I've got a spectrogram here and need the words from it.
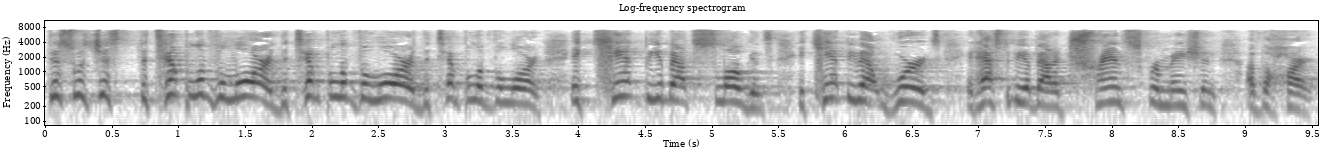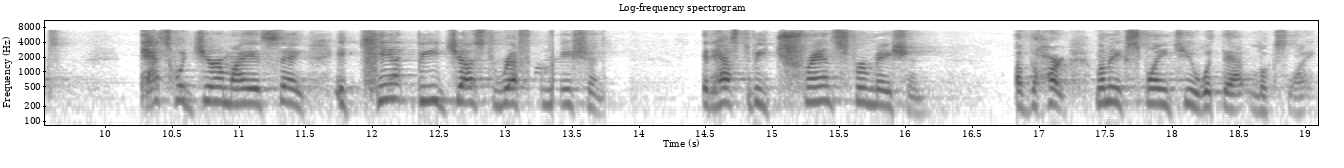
This was just the temple of the Lord, the temple of the Lord, the temple of the Lord. It can't be about slogans. It can't be about words. It has to be about a transformation of the heart. That's what Jeremiah is saying. It can't be just reformation. It has to be transformation of the heart. Let me explain to you what that looks like.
